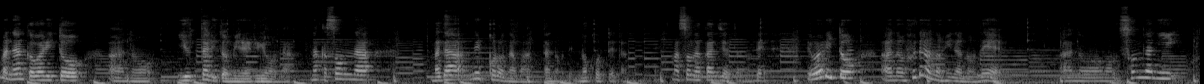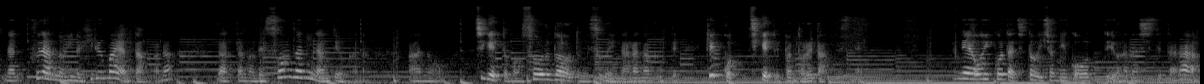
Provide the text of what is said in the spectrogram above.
まあ、なんか割とあのゆったりと見れるようななんかそんなまだねコロナもあったので残ってたので、ね、まあ、そんな感じだったので。で割とあの普段の日なのであのそんなにな普段の日の昼間やったんかな？だったのでそんなになんていうかな。あのチケットもソールドアウトにすぐにならなくて結構チケットいっぱい取れたんですね。で甥っ子たちと一緒に行こうっていう話してたら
